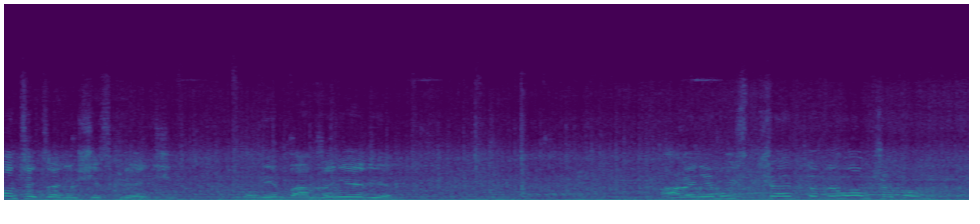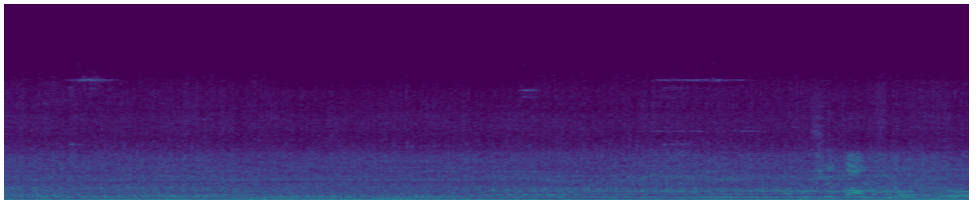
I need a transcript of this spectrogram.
Wyłączyć zanim się skręci. Powiem wam, że nie wiem. Ale nie mój sprzęt to wyłączę wam. To się tak zrobi, no.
